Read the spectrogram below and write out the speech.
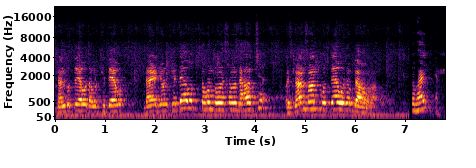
স্নান করতে যাব, তারপর খেতে যাব। ডাইরেক্ট যখন খেতে যাব, তখন তোমাদের সঙ্গে দেখা হচ্ছে। ওই স্নান ফান করতে যাব, ওসব দেখা না। তো ভাই, এত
